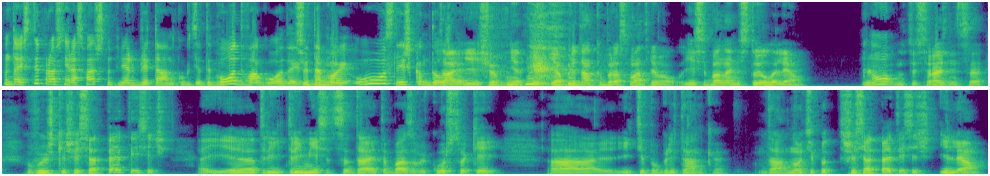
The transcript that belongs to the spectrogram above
Ну, то есть ты просто не рассматриваешь, например, британку, где ты по два года, и ты типа, ну, такой, у, слишком долго. Да, я еще... Нет, я, британку бы рассматривал, если бы она не стоила лям. Ну. ну, то есть разница в вышке 65 тысяч, три, три месяца, да, это базовый курс, окей. А, и типа британка. Да, но типа 65 тысяч и лям.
